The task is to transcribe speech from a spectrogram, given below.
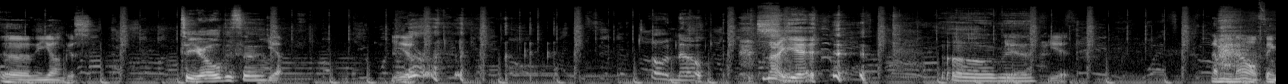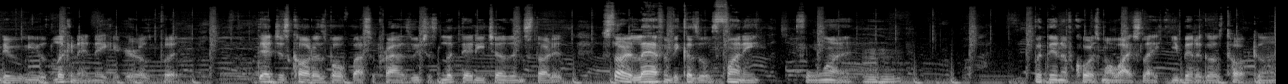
Uh, the youngest. To your oldest son? Yep. Yep. Oh no. Not yet. oh man. Yeah. Yet. I mean, I don't think that he was looking at naked girls, but that just caught us both by surprise. We just looked at each other and started started laughing because it was funny, for one. Mm-hmm. But then, of course, my wife's like, "You better go talk to him.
